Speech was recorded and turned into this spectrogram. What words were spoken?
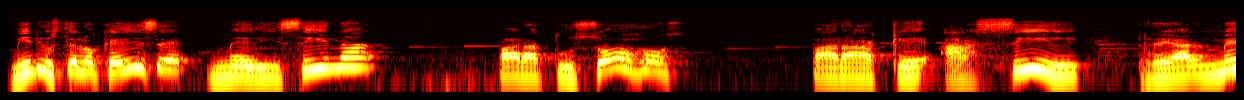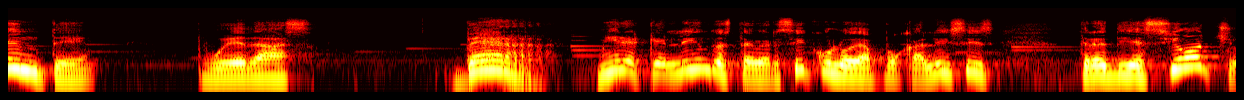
mire usted lo que dice, medicina para tus ojos, para que así realmente puedas ver. Mire qué lindo este versículo de Apocalipsis 3:18.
